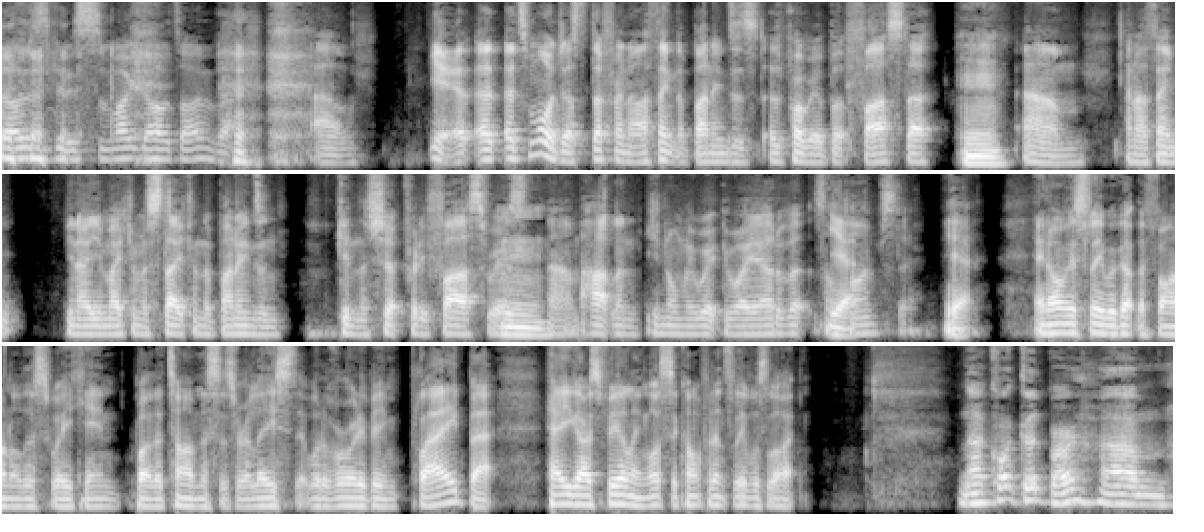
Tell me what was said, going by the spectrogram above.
yeah, I was just getting smoked the whole time. But um, yeah, it, it's more just different. I think the Bunnings is, is probably a bit faster, Mm. um, and I think you know you make a mistake in the Bunnings and getting the shit pretty fast, whereas Mm. um, Heartland you normally work your way out of it sometimes. So. Yeah. And obviously we've got the final this weekend. By the time this is released, it would have already been played. But how you guys feeling? What's the confidence levels like? No, quite good, bro. Um,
